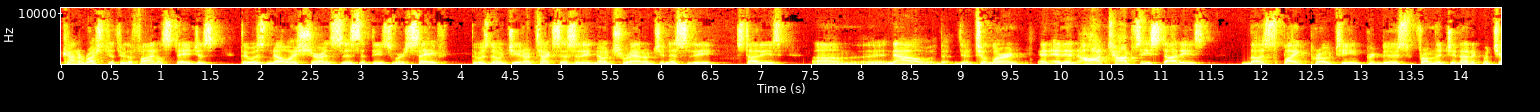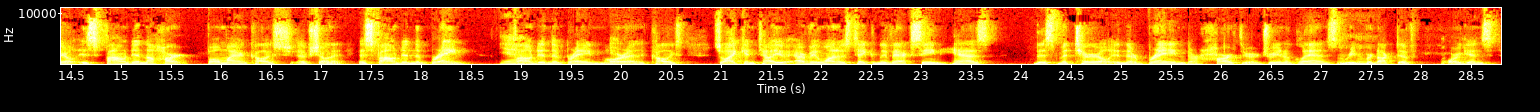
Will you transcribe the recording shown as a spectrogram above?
kind of rushed it through the final stages. There was no assurances that these were safe. There was no genotoxicity, no teratogenicity studies. Um, now th- to learn, and, and in autopsy studies, the spike protein produced from the genetic material is found in the heart. Baumeier and colleagues have shown that. It's found in the brain. yeah. found in the brain, Maura and colleagues. So I can tell you, everyone who's taken the vaccine has this material in their brain, their heart, their adrenal glands, mm-hmm. reproductive organs.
